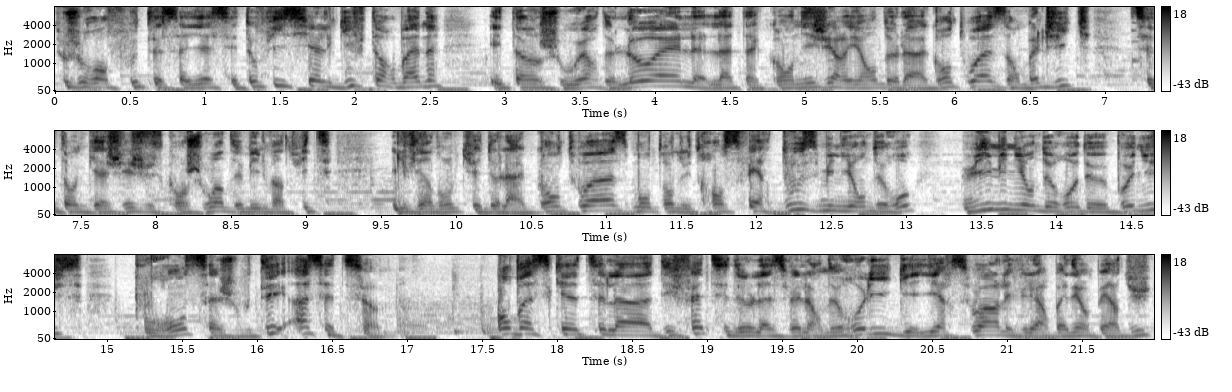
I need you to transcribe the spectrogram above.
Toujours en foot, ça y est, c'est officiel. Gift Orban est un joueur de l'OL. L'attaquant nigérian de la Gantoise en Belgique s'est engagé jusqu'en juin 2028. Il vient donc de la Gantoise, montant du transfert 12 millions d'euros. 8 millions d'euros de bonus pourront s'ajouter à cette somme. En basket, la défaite de l'Asvel en Euroleague. Hier soir, les Villers-Banais ont perdu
